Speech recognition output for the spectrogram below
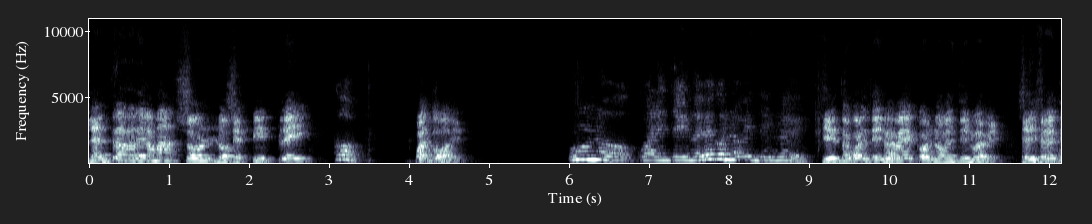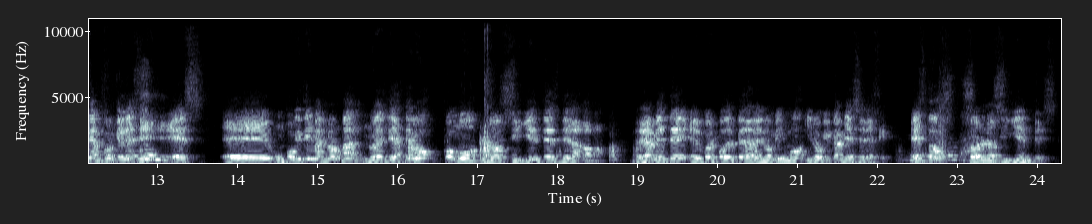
La entrada de gama son los Speed Play. Cop. ¿Cuánto valen? 1,49 con 99. 149,99. Se diferencian porque el eje es eh, un poquitín más normal, no es de acero como los siguientes de la gama. Realmente el cuerpo del pedal es lo mismo y lo que cambia es el eje. Estos son los siguientes.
